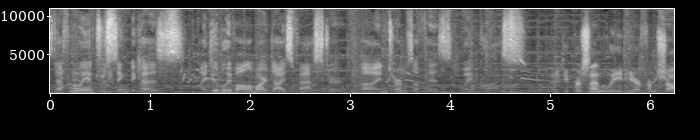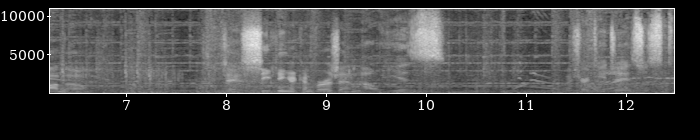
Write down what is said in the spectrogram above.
It's definitely interesting because I do believe Olimar dies faster uh, in terms of his weight class. 50% lead here from Sean, though. DJ is seeking a conversion. Wow, he is. I'm sure DJ is just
